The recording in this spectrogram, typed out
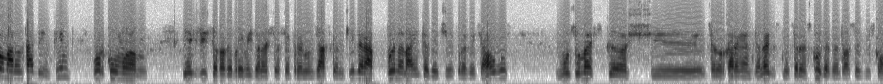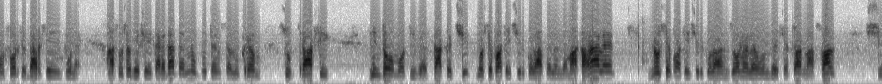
vom anunța din timp, oricum um, există toate premisele să se prelungească închiderea până înainte de 15 august. Mulțumesc uh, și celor care ne înțeleg, ne cerem scuze pentru acest disconfort, dar se impune. Am spus-o de fiecare dată, nu putem să lucrăm sub trafic din două motive. Dacă nu se poate circula pe lângă macarale, nu se poate circula în zonele unde se toarnă asfalt și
